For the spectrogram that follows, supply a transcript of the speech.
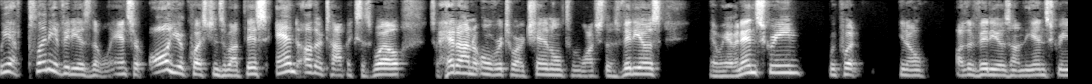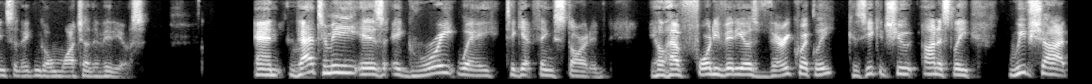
we have plenty of videos that will answer all your questions about this and other topics as well. So head on over to our channel to watch those videos. Then we have an end screen. We put, you know, other videos on the end screen so they can go and watch other videos. And that to me is a great way to get things started. He'll have 40 videos very quickly because he could shoot, honestly, we've shot,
